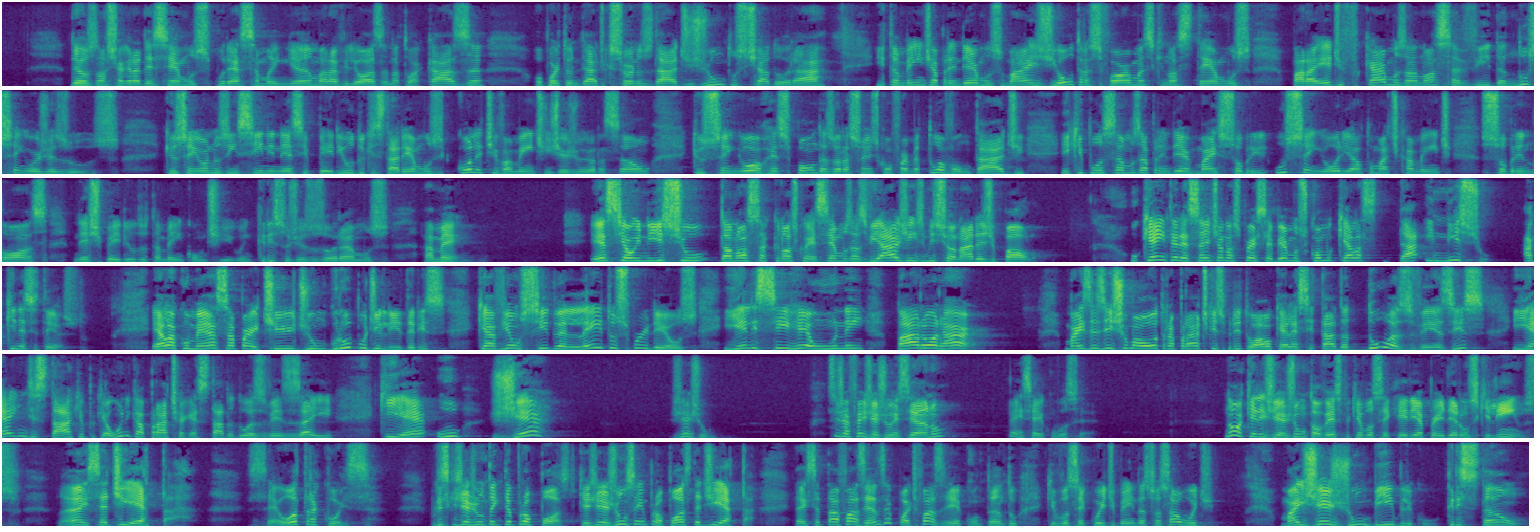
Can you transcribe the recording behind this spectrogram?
Deus, nós te agradecemos por essa manhã maravilhosa na tua casa oportunidade que o Senhor nos dá de juntos te adorar e também de aprendermos mais de outras formas que nós temos para edificarmos a nossa vida no Senhor Jesus. Que o Senhor nos ensine nesse período que estaremos coletivamente em jejum e oração, que o Senhor responda às orações conforme a tua vontade e que possamos aprender mais sobre o Senhor e automaticamente sobre nós neste período também contigo. Em Cristo Jesus oramos. Amém. Esse é o início da nossa que nós conhecemos as viagens missionárias de Paulo. O que é interessante é nós percebermos como que ela dá início aqui nesse texto. Ela começa a partir de um grupo de líderes que haviam sido eleitos por Deus e eles se reúnem para orar. Mas existe uma outra prática espiritual que ela é citada duas vezes e é em destaque, porque é a única prática que é citada duas vezes aí, que é o je, jejum. Você já fez jejum esse ano? Pense aí com você. Não aquele jejum, talvez, porque você queria perder uns quilinhos. Né? Isso é dieta. Isso é outra coisa. Por isso que jejum tem que ter propósito, porque jejum sem propósito é dieta. Daí você está fazendo, você pode fazer, contanto que você cuide bem da sua saúde. Mas jejum bíblico, cristão,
